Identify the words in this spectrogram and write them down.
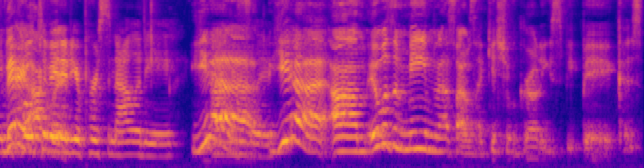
And you very cultivated awkward. your personality. Yeah, obviously. yeah. Um, it was a meme, and that's why I was like, "Get you a girl that you speak big, cause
